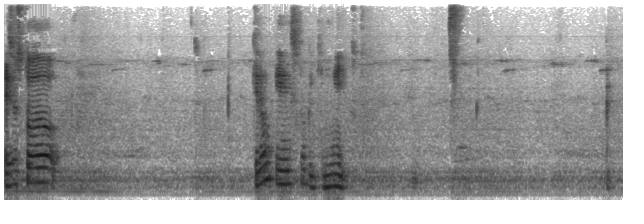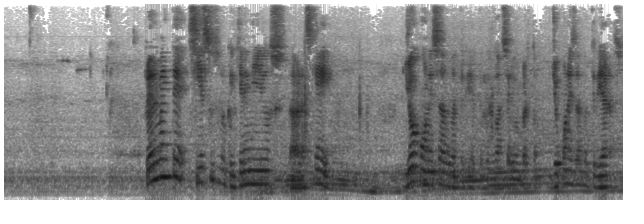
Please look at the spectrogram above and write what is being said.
Eso es todo. Creo que es lo que quieren ellos. Realmente, si eso es lo que quieren ellos, la verdad es que yo con esas baterías, te lo digo en serio, Humberto, yo con esas baterías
